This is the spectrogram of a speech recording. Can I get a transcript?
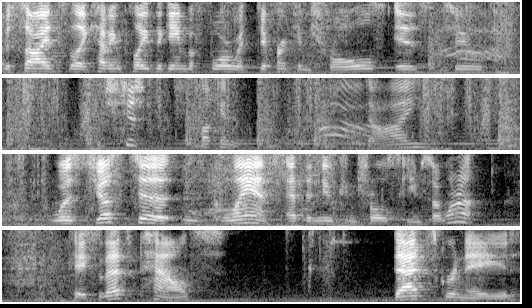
besides like having played the game before with different controls, is to, would you just fucking die? Was just to glance at the new control scheme. So I want to, okay, so that's pounce, that's grenade,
